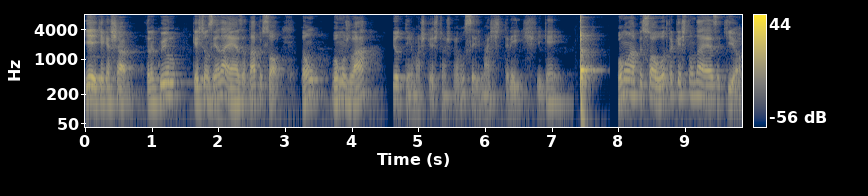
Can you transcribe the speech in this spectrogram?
E aí, o que, é que acharam? Tranquilo? Questãozinha da ESA, tá, pessoal? Então, vamos lá eu tenho mais questões para vocês, mais três. Fiquem aí. Vamos lá, pessoal. Outra questão da ESA aqui. Ó.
